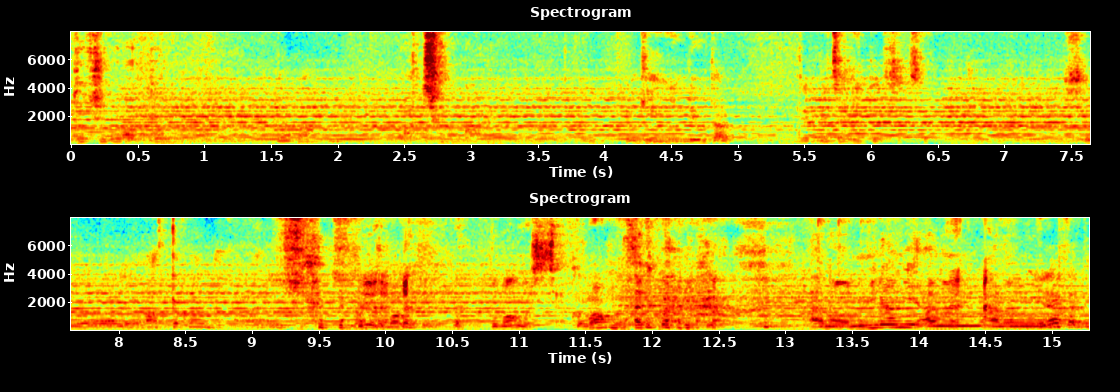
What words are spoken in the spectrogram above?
途中で終わって。なんかあ違うか。芸人で歌ってめっちゃヒットしたそれそれはねあったかいんだからねましちゃうまもしゃあの南あのあのいなかった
